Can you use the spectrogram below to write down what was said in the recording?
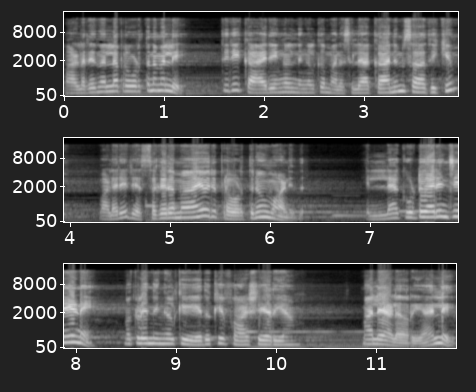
വളരെ നല്ല പ്രവർത്തനമല്ലേ? ഒത്തിരി കാര്യങ്ങൾ നിങ്ങൾക്ക് മനസ്സിലാക്കാനും സാധിക്കും. വളരെ രസകരമായ ഒരു പ്രവർത്തനവുമാണിത്. എല്ലാ കൂട്ടുകാരും ചെയ്യണേ. മക്കളെ നിങ്ങൾക്ക് ഏതൊക്കെ ഭാഷ അറിയാം? മലയാളം അറിയാം അല്ലേ?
